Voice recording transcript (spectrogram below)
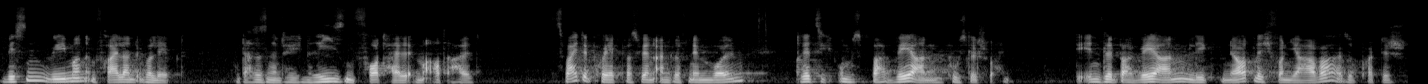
wissen, wie man im Freiland überlebt. Und das ist natürlich ein Riesenvorteil im Arterhalt. Das zweite Projekt, was wir in Angriff nehmen wollen, dreht sich ums Bavarian-Pustelschwein. Die Insel Bavarian liegt nördlich von Java, also praktisch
